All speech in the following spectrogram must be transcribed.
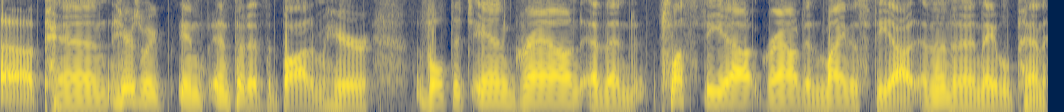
uh, pin. Here's what we in, input at the bottom here. Voltage in, ground, and then plus V out, ground, and minus V out, and then an enable pin.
